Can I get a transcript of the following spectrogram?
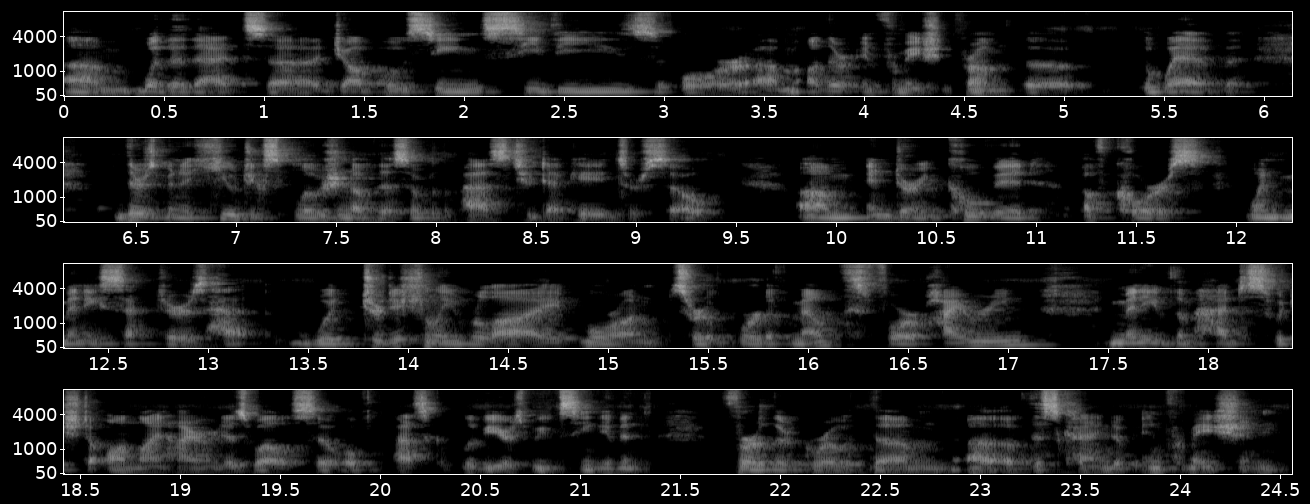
um, whether that's uh, job posting, CVs, or um, other information from the, the web, there's been a huge explosion of this over the past two decades or so. Um, and during COVID, of course, when many sectors would traditionally rely more on sort of word of mouth for hiring, many of them had to switch to online hiring as well. So over the past couple of years, we've seen even further growth um, uh, of this kind of information.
